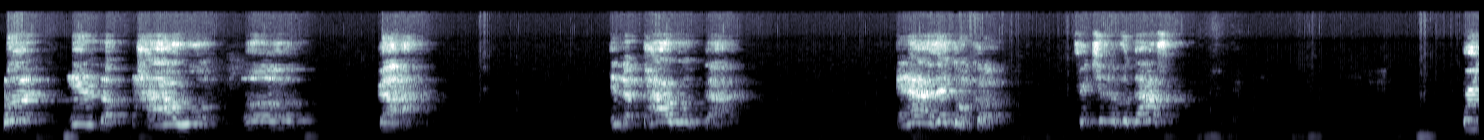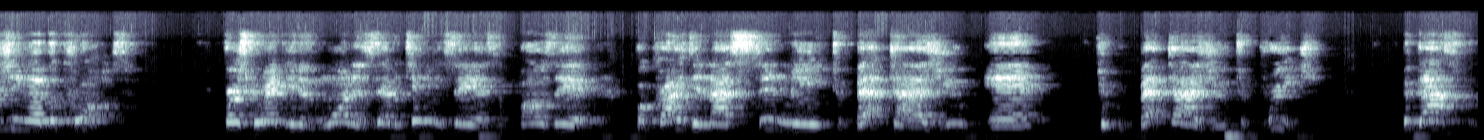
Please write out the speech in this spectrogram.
but in the power of God. In the power of God. And how's that going to come? Preaching of the gospel. Preaching of the cross. First Corinthians 1 and 17 says, Paul said, For Christ did not send me to baptize you and to baptize you to preach the gospel.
